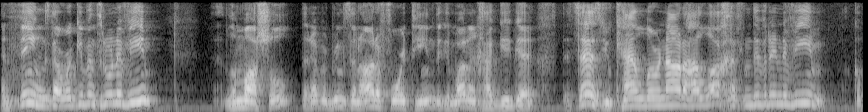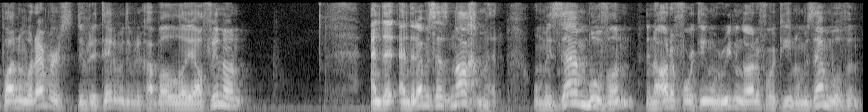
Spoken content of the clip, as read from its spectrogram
and things that were given through. Lamashal, the Rebbe brings an Ara 14, the Gemara in Chagiga, that says you can learn out a halacha from Divrei Nevim. Kapanim, whatever, Divrei Terem, Divrei Kabbalah, Yalfinon. And the, and the Rebbe says Nachmer. Umizem movon in Ara 14. We're reading Ara 14. Umizem movon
